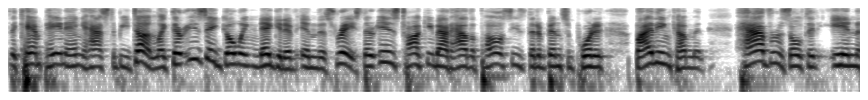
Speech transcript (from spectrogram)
the campaigning has to be done. Like there is a going negative in this race. There is talking about how the policies that have been supported by the incumbent have resulted in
